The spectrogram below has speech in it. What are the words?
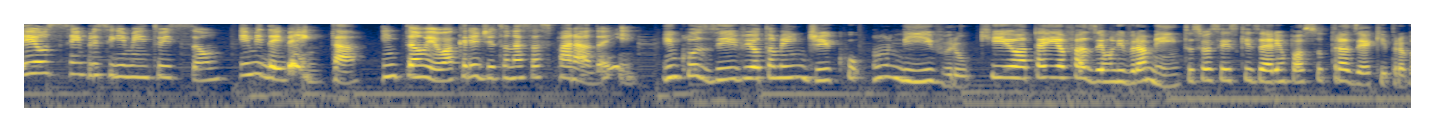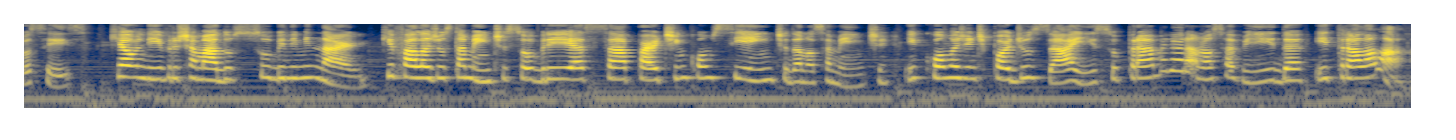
Eu sempre segui minha intuição e me dei bem, tá? Então eu acredito nessas paradas aí. Inclusive, eu também indico um livro que eu até ia fazer um livramento. Se vocês quiserem, eu posso trazer aqui para vocês que é um livro chamado Subliminar, que fala justamente sobre essa parte inconsciente da nossa mente e como a gente pode usar isso para melhorar a nossa vida e tralalá.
